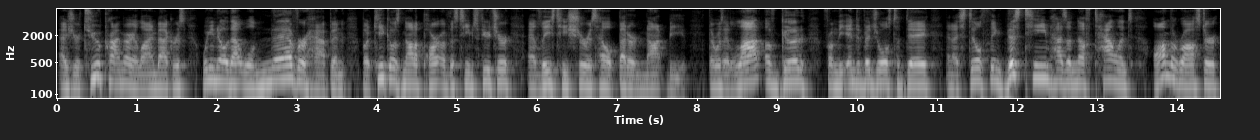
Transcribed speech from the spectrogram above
as your two primary linebackers. We know that will never happen, but Kiko's not a part of this team's future. At least he sure as hell better not be. There was a lot of good from the individuals today, and I still think this team has enough talent on the roster.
